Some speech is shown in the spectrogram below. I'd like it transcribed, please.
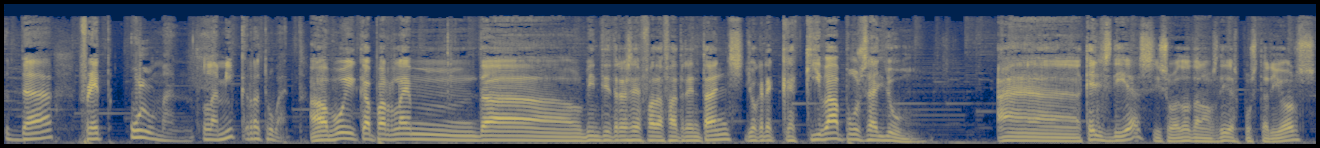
de Fred Ullman. L'amic retrobat. Avui que parlem del 23F de fa 30 anys, jo crec que qui va posar llum a aquells dies, i sobretot en els dies posteriors,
